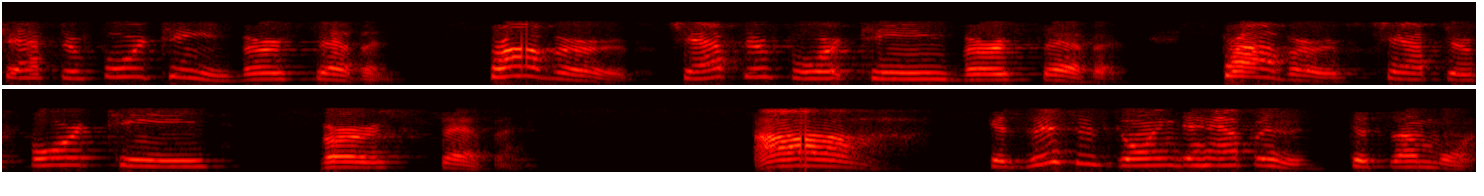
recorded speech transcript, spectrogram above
chapter 14, verse 7. Proverbs chapter 14, verse 7. Proverbs chapter 14, verse 7. Ah, because this is going to happen to someone.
